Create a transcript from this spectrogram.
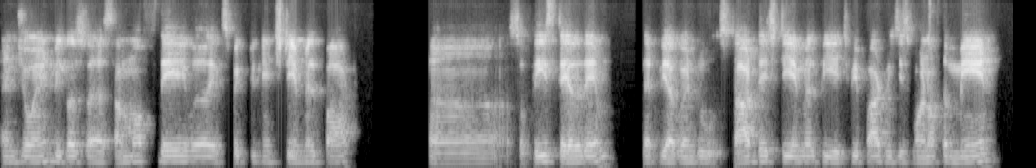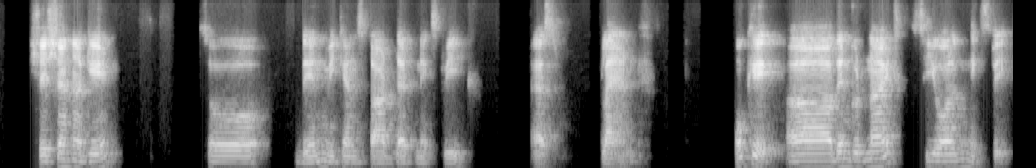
and join because uh, some of they were expecting HTML part. Uh, so please tell them that we are going to start the HTML PHP part, which is one of the main session again. So then we can start that next week as planned. Okay, uh, then good night. See you all next week.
